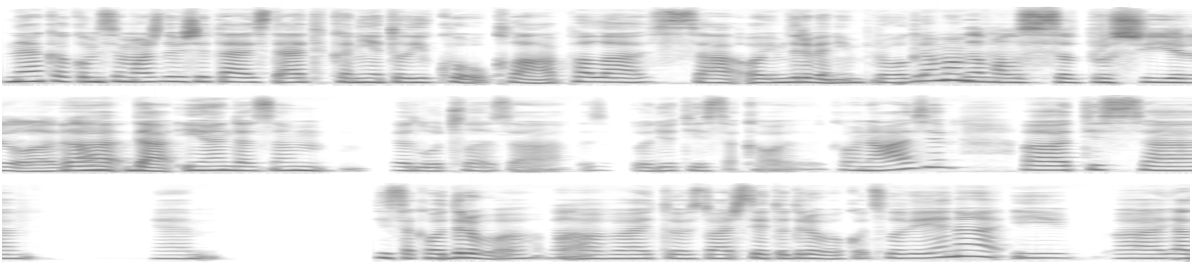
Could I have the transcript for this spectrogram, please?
nekako mi se možda više ta estetika nije toliko uklapala sa ovim drvenim programom. Da, malo si sad proširila, da. A, da, i onda sam se odlučila za, za studio Tisa kao, kao naziv. A, Tisa je Tisa kao drvo, ovaj, to je u stvari svijeto drvo kod Slovena i a, ja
